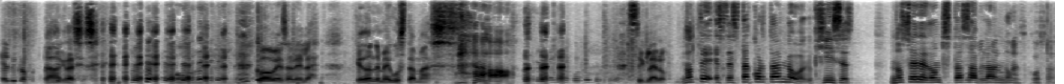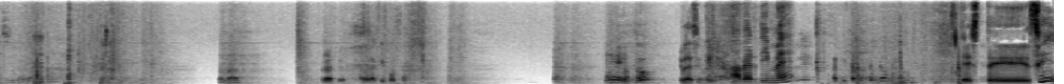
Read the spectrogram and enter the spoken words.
El micrófono. Ah, gracias. ¿Cómo ves, Adela? ¿Que dónde me gusta más? Sí, claro. No te, se está cortando, Gises. No sé de dónde estás hablando. unas cosas. Gracias. A ver aquí, por favor. Un minuto. Gracias, Emilio. A ver, dime. Aquí está perfecto. Este, sí,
